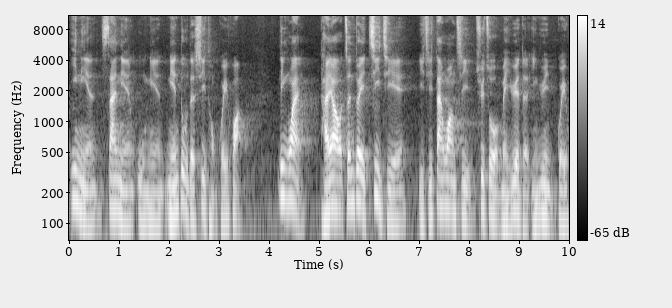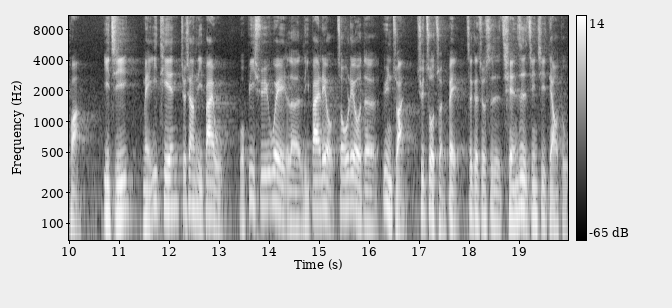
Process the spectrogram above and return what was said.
一年、三年、五年年度的系统规划。另外，还要针对季节以及淡旺季去做每月的营运规划，以及每一天，就像礼拜五。我必须为了礼拜六、周六的运转去做准备，这个就是前日经济调度。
